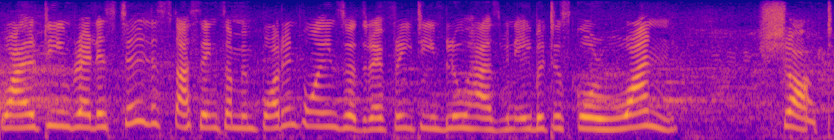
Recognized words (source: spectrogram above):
While Team Red is still discussing some important points with referee, Team Blue has been able to score one shot.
